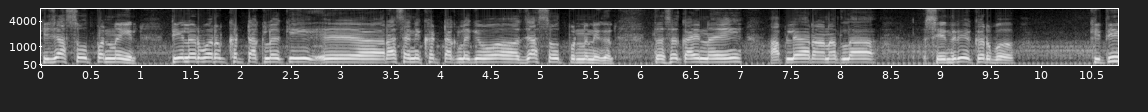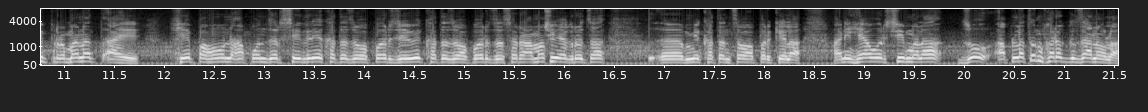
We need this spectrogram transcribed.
की जास्त उत्पन्न येईल. टेलरवर खत टाकलं की रासायनिक खत टाकलं किंवा जास्त उत्पन्न निघेल. तसं काही नाही. आपल्या रानातला सेंद्रिय कर्ब किती प्रमाणात आहे हे पाहून आपण जर सेंद्रिय खताचा वापर जैविक खताचा वापर जसं रामाशी ॲग्रोचा मी खतांचा वापर केला आणि ह्या वर्षी मला जो आपलातून फरक जाणवला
